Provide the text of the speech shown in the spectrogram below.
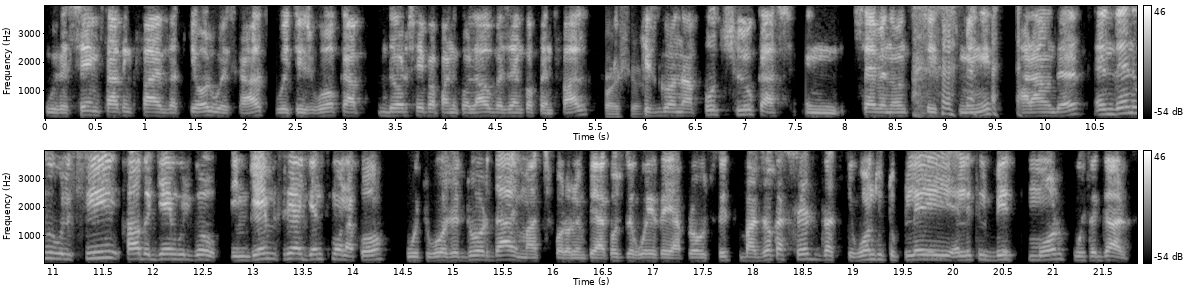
with the same starting five that he always has, which is Walkup, Dorsey, Papanikolaou, Vezenkov, and Fall. For sure. He's going to put Sloukas in seven on six minutes around there. And then we will see how the game will go. In game three against Monaco, which was a do or die match for Olympiacos, the way they approached it. Bartzokas said that he wanted to play a little bit more with the guards.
